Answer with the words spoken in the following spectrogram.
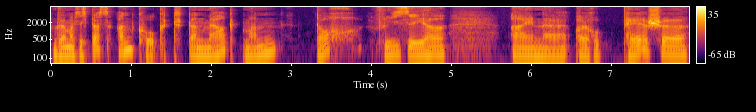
Und wenn man sich das anguckt, dann merkt man doch, wie sehr eine europäische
